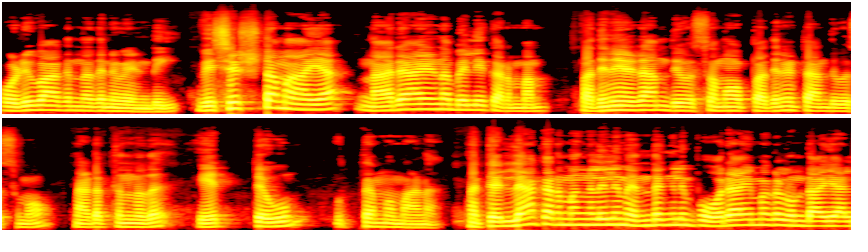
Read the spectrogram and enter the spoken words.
ഒഴിവാകുന്നതിനു വേണ്ടി വിശിഷ്ടമായ നാരായണ ബലി കർമ്മം പതിനേഴാം ദിവസമോ പതിനെട്ടാം ദിവസമോ നടത്തുന്നത് ഏറ്റവും ഉത്തമമാണ്. മറ്റെല്ലാ കർമ്മങ്ങളിലും എന്തെങ്കിലും പോരായ്മകൾ ഉണ്ടായാൽ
